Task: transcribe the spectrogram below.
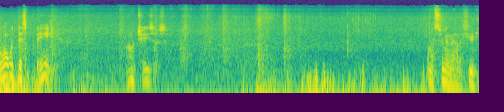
so what would this be? Oh, Jesus. I'm assuming they had a huge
